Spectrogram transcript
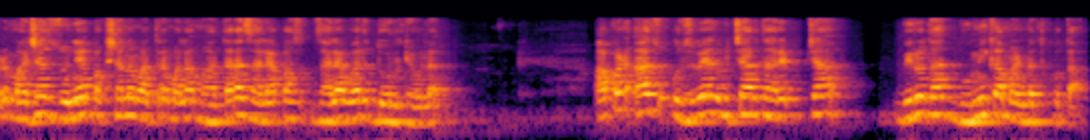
पण माझ्या जुन्या पक्षानं मात्र मला म्हातारा झाल्यापास झाल्यावर दूर ठेवलं. आपण आज उजव्या विचारधारेच्या विरोधात भूमिका मांडत होता.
